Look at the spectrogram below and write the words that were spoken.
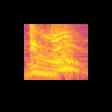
Bro.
